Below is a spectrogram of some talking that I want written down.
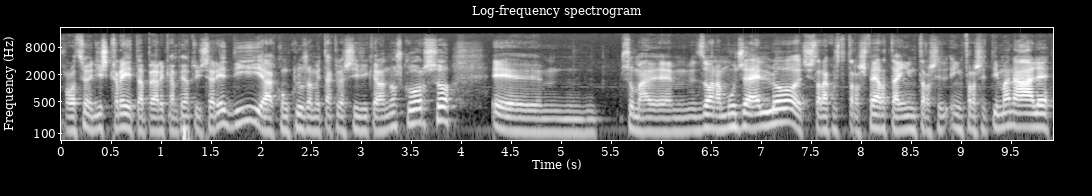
formazione discreta per il campionato di Serie D. Ha concluso a metà classifica l'anno scorso. e, mm, insomma, ehm, zona Mugello. Ci sarà questa trasferta infrasettimanale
